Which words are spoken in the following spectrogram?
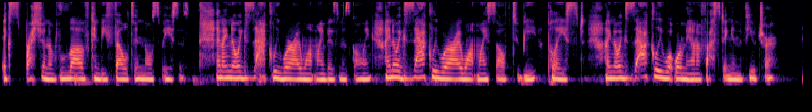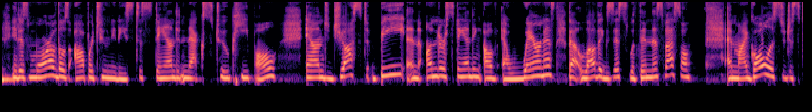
expression of love can be felt in those spaces. And I know exactly where I want my business going. I know exactly where I want myself to be placed. I know exactly what we're manifesting in the future. It is more of those opportunities to stand next to people and just be an understanding of awareness that love exists within this vessel. And my goal is to just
